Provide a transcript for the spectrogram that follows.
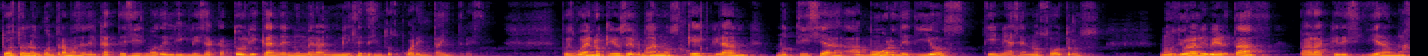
Todo esto lo encontramos en el Catecismo de la Iglesia Católica en el numeral 1743. Pues bueno, queridos hermanos, qué gran noticia, amor de Dios tiene hacia nosotros. Nos dio la libertad para que decidiéramos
